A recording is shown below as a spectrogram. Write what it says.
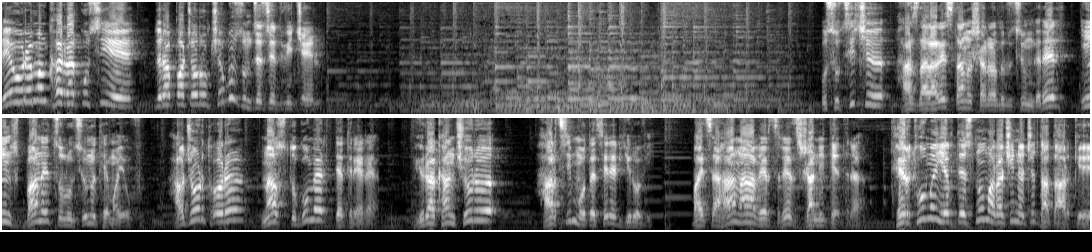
Դե ուրեմն քարակուսի է։ Դրա պատճառով չեմ ուզում ձեզ հետ վիճել։ Ուսուցիչը հանձնարարեց տանը շարադրություն գրել, ինչ բան է ծլությունը թեմայով։ Հաջորդ օրը նա ստուգում էր տետրերը։ Յուրաքանչյուրը հարցի մոտեցել էր յուրովի, բայց ահա նա վերցրեց Ժանի տետրը։ Թերթումը եւ տեսնում առաջինը չդատարկ է,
